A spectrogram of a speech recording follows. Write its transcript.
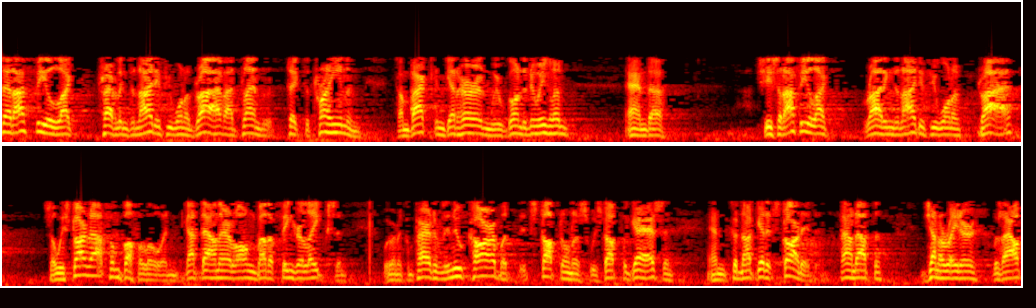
said, I feel like traveling tonight. If you want to drive, I'd planned to take the train and come back and get her, and we were going to New England. And uh, she said, I feel like riding tonight if you want to drive. So we started out from Buffalo and got down there along by the Finger Lakes, and we were in a comparatively new car, but it stopped on us. We stopped for gas and and could not get it started. Found out the generator was out,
